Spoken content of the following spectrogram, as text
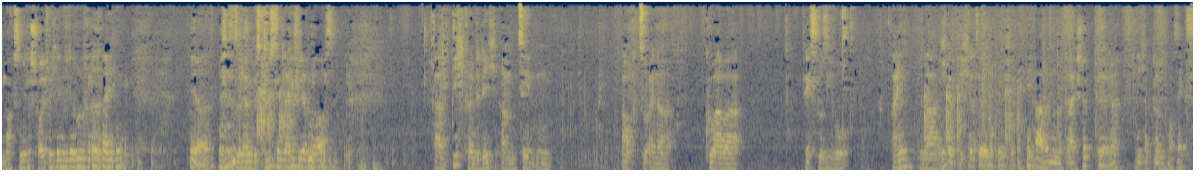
Magst du mir das Teufelchen wieder rüberreichen? Ja. Solange bis du es dann gleich wieder brauchst. Ähm, ich könnte dich am 10. auch zu einer Coaba Exclusivo Ich einladen. hätte, ich hätte ja noch welche. Ja, aber nur noch drei Stück. Ja, ja. Ich habe, glaube ich, noch sechs.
